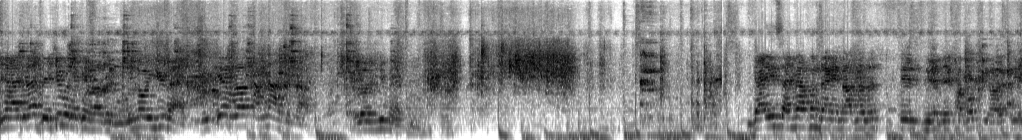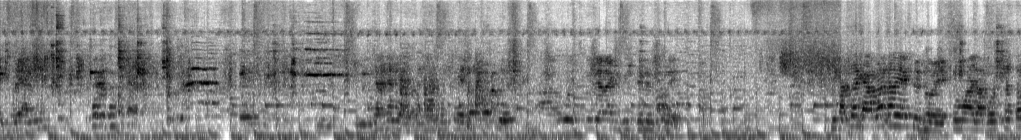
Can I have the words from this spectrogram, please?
এই আজরা বেশি বলে ক্যামেরা দেখব ম্যাচ ক্যামেরা সামনে আসে না লঙ্গি ম্যাচ গাইস আমি এখন দেখেন আপনাদের তেল ধুয়ে দেখাবো কীভাবে তেল ধুয়ে আমি দেখেন এখন তেল আচ্ছা গাবলাটাও একটু ধুই একটু ময়লা পড়ছে তো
